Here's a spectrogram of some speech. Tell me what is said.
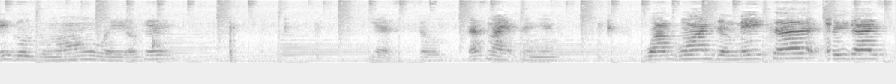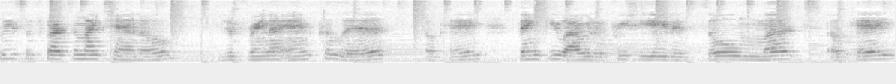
it goes a long way, okay? Yes, so that's my opinion. Wagwan, Jamaica. So you guys, please subscribe to my channel, Jeffrena and Khalid okay? Thank you. I would appreciate it so much, okay?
